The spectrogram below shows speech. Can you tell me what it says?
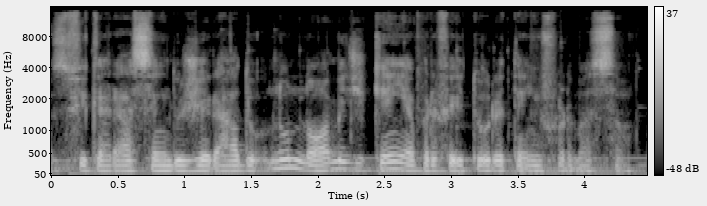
ficará sendo gerado no nome de quem a prefeitura tem informação.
